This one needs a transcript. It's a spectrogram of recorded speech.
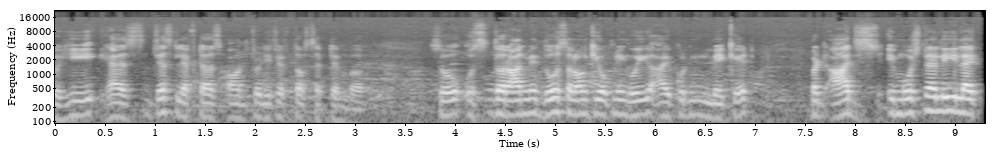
तो he has just left us on twenty fifth of September so उस दौरान में दो सलों की ओपनिंग हुई I could make it but आज emotionally like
